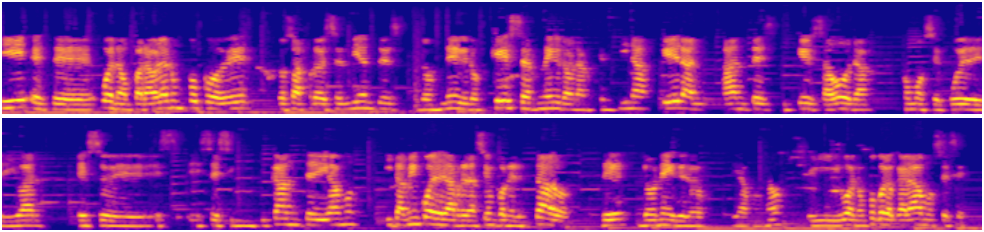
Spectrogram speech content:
Y este, bueno, para hablar un poco de los afrodescendientes, los negros, qué es ser negro en Argentina, qué eran antes y qué es ahora, cómo se puede derivar ese, ese significante, digamos, y también cuál es la relación con el Estado de lo negro, digamos, ¿no? Y bueno, un poco lo que hablábamos es ese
